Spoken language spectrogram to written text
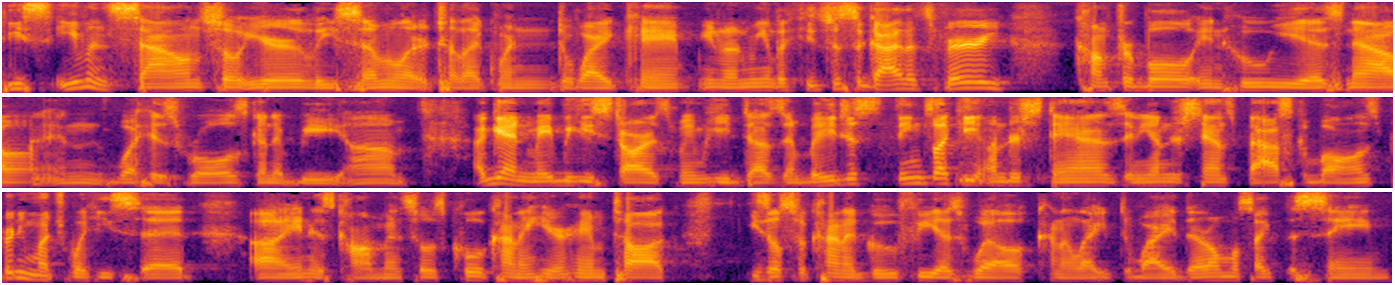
he's even sounds so eerily similar to like when Dwight came. You know what I mean? Like he's just a guy that's very comfortable in who he is now and what his role is going to be. Um, again, maybe he starts, maybe he doesn't, but he just seems like he understands and he understands basketball. And it's pretty much what he said uh, in his comments. So it's cool kind of hear him talk he's also kind of goofy as well, kind of like Dwight. They're almost like the same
